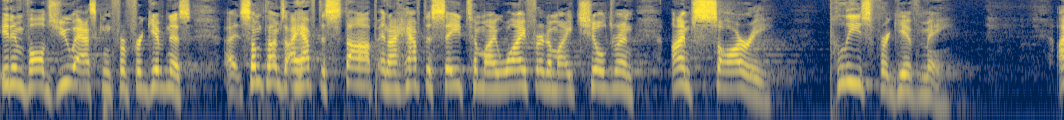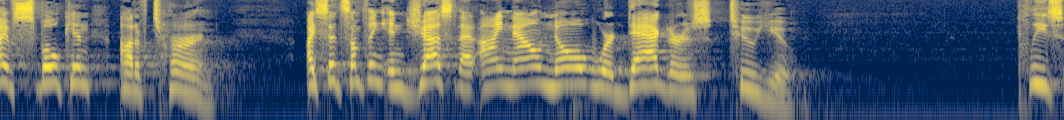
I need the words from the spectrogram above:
it involves you asking for forgiveness. Uh, sometimes I have to stop and I have to say to my wife or to my children, I'm sorry. Please forgive me. I have spoken out of turn. I said something in jest that I now know were daggers to you. Please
